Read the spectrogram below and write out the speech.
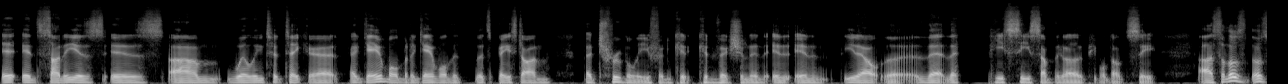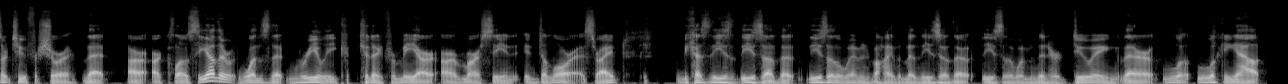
it, it Sonny is is um, willing to take a, a gamble, but a gamble that, that's based on a true belief and co- conviction in, in, in you know uh, that that he sees something other people don't see. Uh, so those those are two for sure that are, are close. The other ones that really connect for me are, are Marcee and, and Dolores, right? Because these these are the these are the women behind them, and these are the these are the women that are doing that are lo- looking out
